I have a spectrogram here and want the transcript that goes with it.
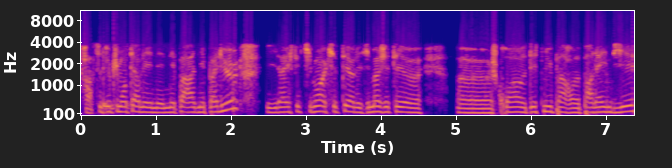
enfin ce documentaire n'ait pas n'ait pas lieu. Il a effectivement accepté. Hein, les images étaient, euh, euh, je crois, détenues par par la NBA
